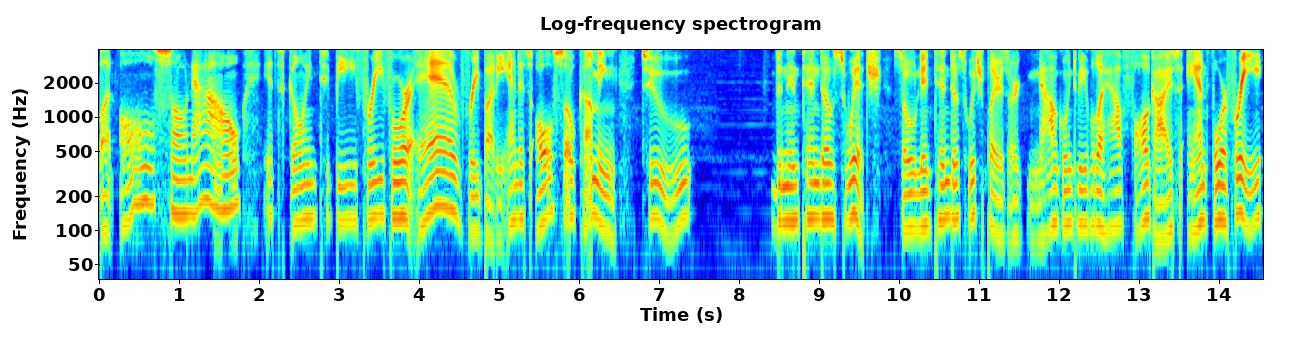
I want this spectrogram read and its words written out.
But also now it's going to be free for everybody, and it's also coming to the Nintendo Switch. So Nintendo Switch players are now going to be able to have Fall Guys and for free.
